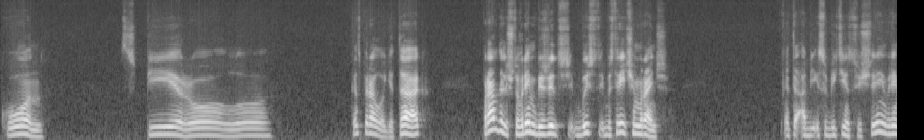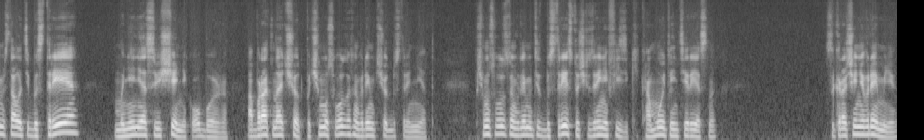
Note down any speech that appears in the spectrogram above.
кон спироло... Конспирология. Так. Правда ли, что время бежит быстрее, чем раньше? Это субъективное впечатление. Время стало идти быстрее. Мнение священника. О боже. Обратный отчет. Почему с возрастом время течет быстрее? Нет. Почему с возрастом время летит быстрее с точки зрения физики? Кому это интересно? Сокращение времени.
